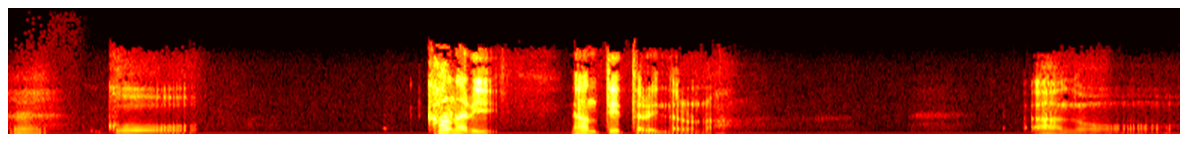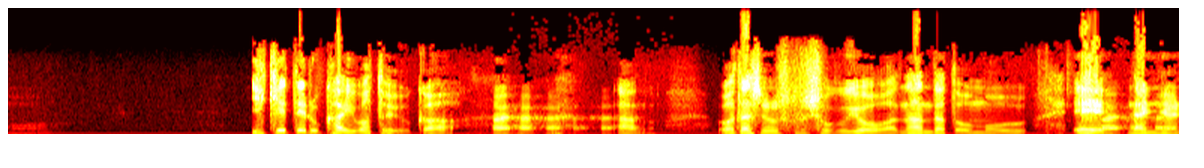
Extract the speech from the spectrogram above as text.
うん。こう、かなり、なんて言ったらいいんだろうな。あの、いけてる会話というか、はいはいはいはいはい。あの、私の職業は何だと思う ?A 何々、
